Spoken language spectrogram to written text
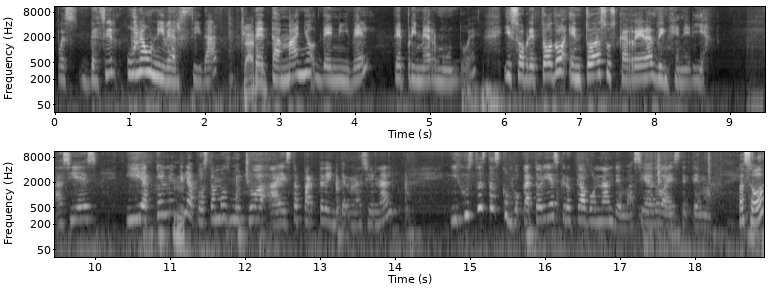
pues decir una universidad de tamaño, de nivel de primer mundo, ¿eh? y sobre todo en todas sus carreras de ingeniería. Así es, y actualmente mm. le apostamos mucho a, esta parte de internacional, y justo estas convocatorias creo que abonan demasiado a este tema pasó?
